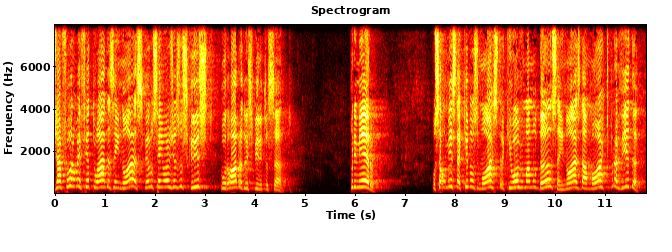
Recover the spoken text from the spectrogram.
já foram efetuadas em nós pelo Senhor Jesus Cristo, por obra do Espírito Santo. Primeiro, o salmista aqui nos mostra que houve uma mudança em nós da morte para a vida.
